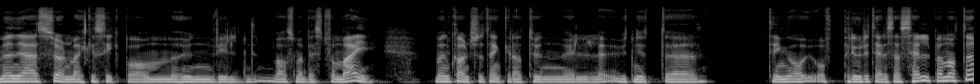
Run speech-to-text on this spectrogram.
Men jeg er søren meg ikke sikker på om hun vil hva som er best for meg. men kanskje tenker at hun vil utnytte ting og, og prioritere seg selv, på en måte.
